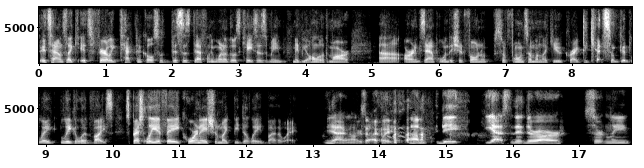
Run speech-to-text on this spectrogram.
It sounds like it's fairly technical. So this is definitely one of those cases. I mean, maybe all of them are. Uh, are an example when they should phone so phone someone like you, Craig, to get some good le- legal advice, especially if a coronation might be delayed. By the way. Yeah, no, exactly. um, the yes, the, there are certainly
